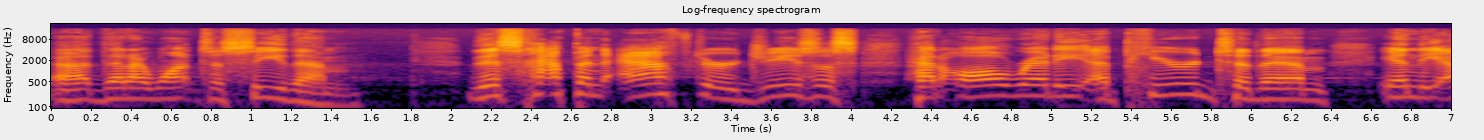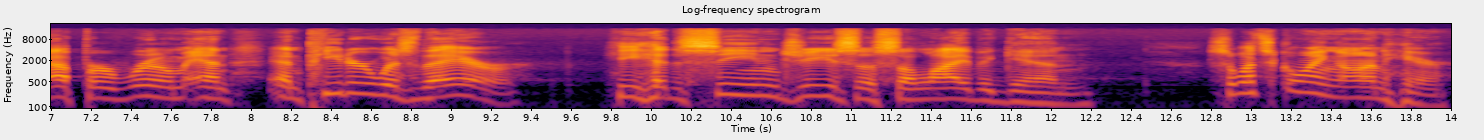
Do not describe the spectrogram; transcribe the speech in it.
uh, that I want to see them. This happened after Jesus had already appeared to them in the upper room, and, and Peter was there. He had seen Jesus alive again. So, what's going on here?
